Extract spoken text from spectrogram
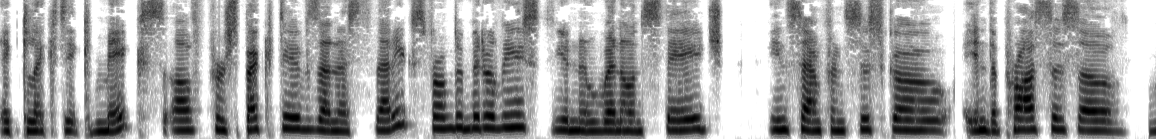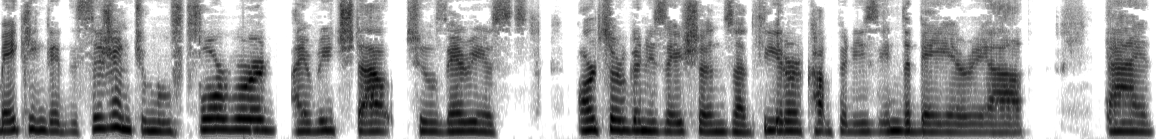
eclectic mix of perspectives and aesthetics from the Middle East, you know, went on stage in San Francisco. In the process of making a decision to move forward, I reached out to various arts organizations and theater companies in the Bay Area and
